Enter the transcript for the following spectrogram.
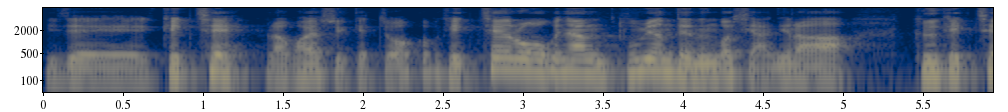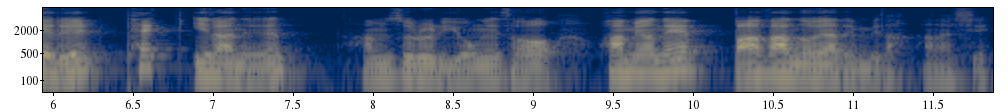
이제 객체라고 할 수 있겠죠. 그럼 객체로 그냥 두면 되는 것이 아니라 그 객체를 팩이라는 함수를 이용해서 화면에 박아 넣어야 됩니다. 하나씩.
